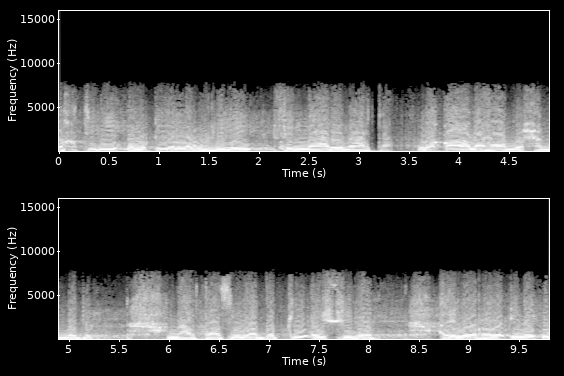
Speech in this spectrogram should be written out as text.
wakhtigii ulqiya lagu riday fi nnaari naarta wa qaalahaa muxammadun naartaasi waa dadkii ay shideen ayagoo raba inay u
